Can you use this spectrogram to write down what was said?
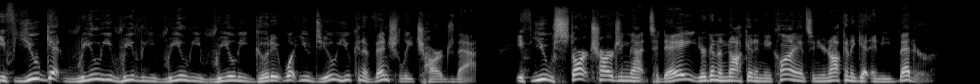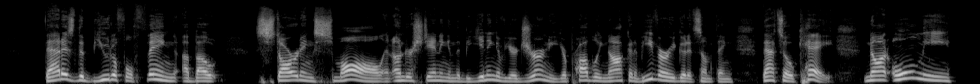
if you get really, really, really, really good at what you do, you can eventually charge that. If you start charging that today, you're going to not get any clients and you're not going to get any better. That is the beautiful thing about starting small and understanding in the beginning of your journey, you're probably not going to be very good at something. That's okay. Not only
